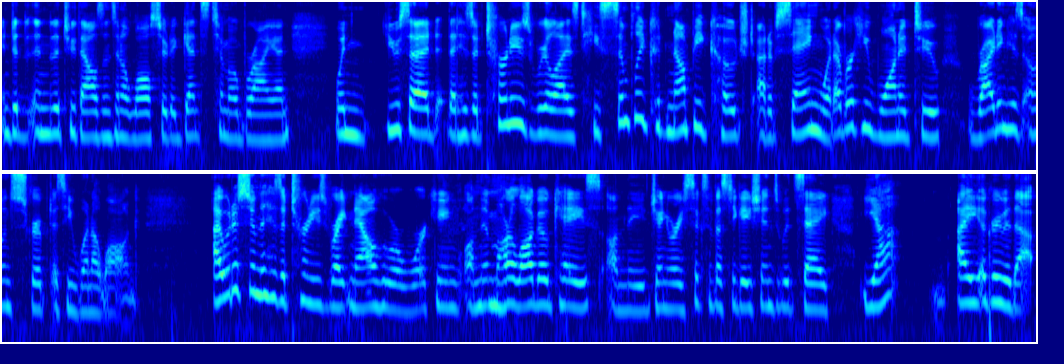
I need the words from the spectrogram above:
into the, the 2000s in a lawsuit against Tim O'Brien. When you said that his attorneys realized he simply could not be coached out of saying whatever he wanted to writing his own script as he went along. I would assume that his attorneys right now who are working on the Mar-a-Lago case on the January 6th investigations would say yeah I agree with that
